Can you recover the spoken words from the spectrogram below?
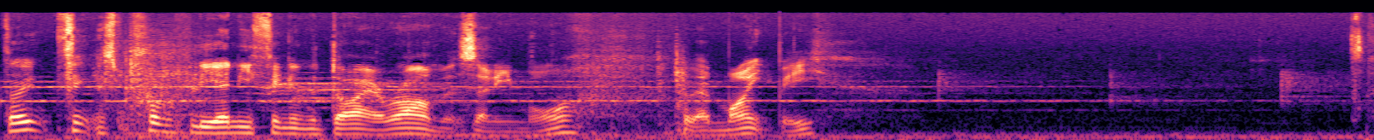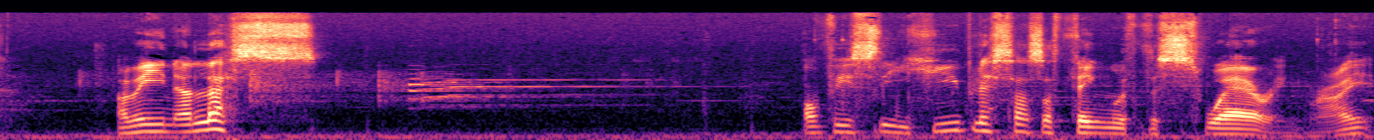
Don't think there's probably anything in the dioramas anymore, but there might be. I mean, unless... Obviously, Hublis has a thing with the swearing, right?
